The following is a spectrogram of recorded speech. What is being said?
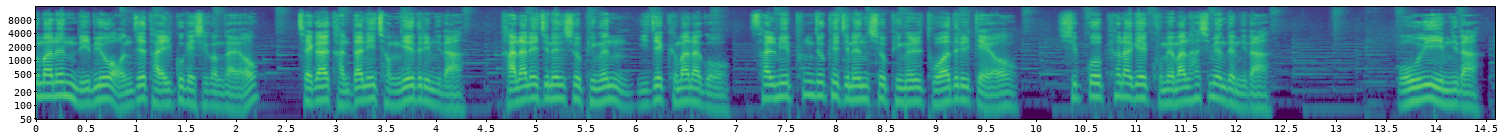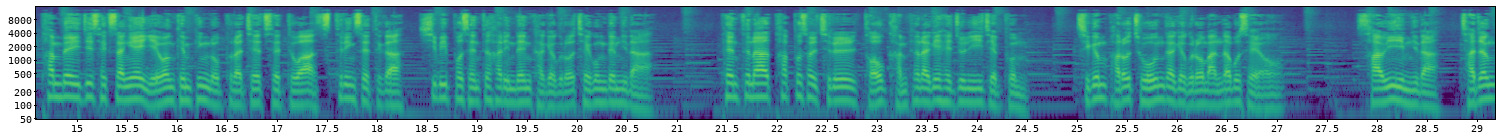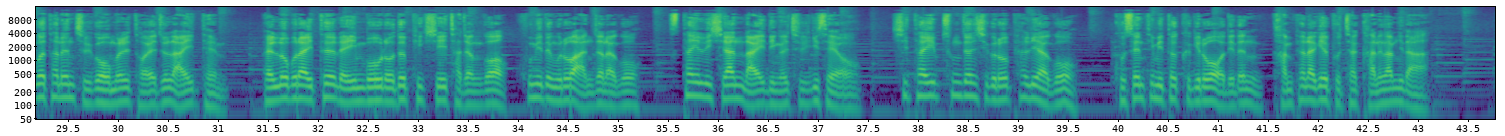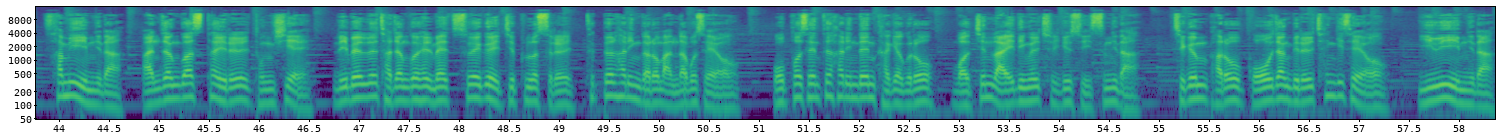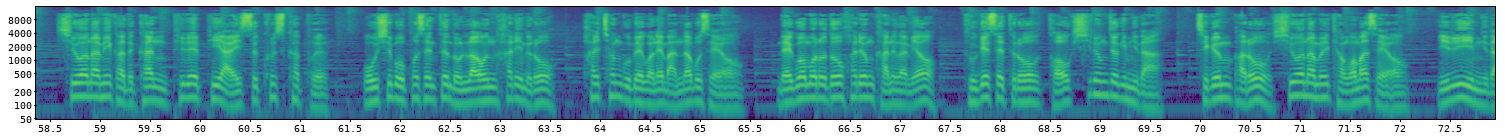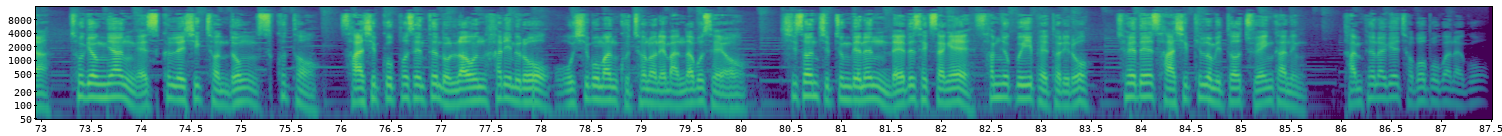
수많은 리뷰 언제 다 읽고 계실 건가요? 제가 간단히 정리해드립니다. 가난해지는 쇼핑은 이제 그만하고 삶이 풍족해지는 쇼핑을 도와드릴게요. 쉽고 편하게 구매만 하시면 됩니다. 5위입니다. 탐베이지 색상의 예원 캠핑 로프라쳇 세트와 스트링 세트가 12% 할인된 가격으로 제공됩니다. 텐트나 타프 설치를 더욱 간편하게 해줄 이 제품. 지금 바로 좋은 가격으로 만나보세요. 4위입니다. 자전거 타는 즐거움을 더해줄 아이템. 벨로브라이트 레인보우 로드 픽시 자전거, 후미 등으로 안전하고 스타일리시한 라이딩을 즐기세요. C타입 충전식으로 편리하고 9cm 크기로 어디든 간편하게 부착 가능합니다. 3위입니다. 안전과 스타일을 동시에 리벨르 자전거 헬멧 스웨그 엣지 플러스를 특별 할인가로 만나보세요. 5% 할인된 가격으로 멋진 라이딩을 즐길 수 있습니다. 지금 바로 보호 장비를 챙기세요. 2위입니다. 시원함이 가득한 필레피 아이스 쿨스카프 55% 놀라운 할인으로 8,900원에 만나보세요. 내검으로도 활용 가능하며 두 개 세트로 더욱 실용적입니다. 지금 바로 시원함을 경험하세요. 1위입니다. 초경량 S클래식 전동 스쿠터 49% 놀라운 할인으로 55만 9천원에 만나보세요. 시선 집중되는 레드 색상의 36V 배터리로 최대 40km 주행 가능. 간편하게 접어 보관하고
